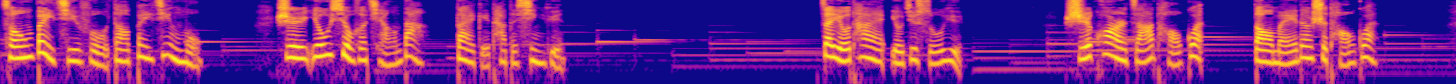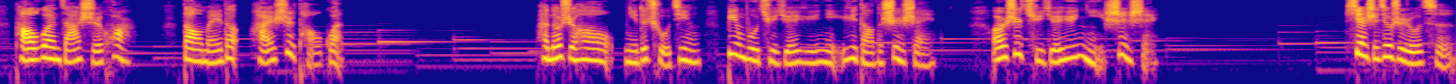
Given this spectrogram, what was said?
从被欺负到被敬慕，是优秀和强大带给他的幸运。在犹太有句俗语：“石块砸陶罐，倒霉的是陶罐。”陶罐砸石块，倒霉的还是陶罐。很多时候，你的处境并不取决于你遇到的是谁，而是取决于你是谁。现实就是如此，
